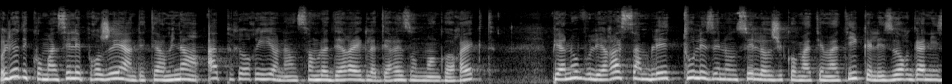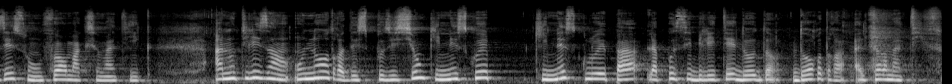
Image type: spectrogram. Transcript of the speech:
Au lieu de commencer les projets en déterminant a priori un ensemble de règles de raisonnement corrects, Piano voulait rassembler tous les énoncés logico-mathématiques et les organiser sous une forme axiomatique, en utilisant un ordre d'exposition qui n'excluait qui n'excluait pas la possibilité d'ordre alternatif.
